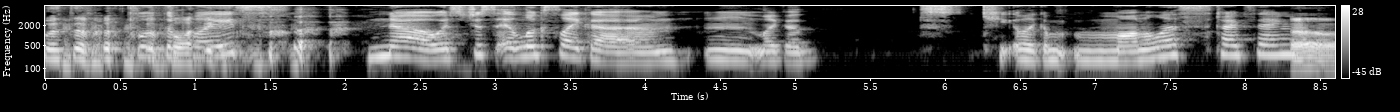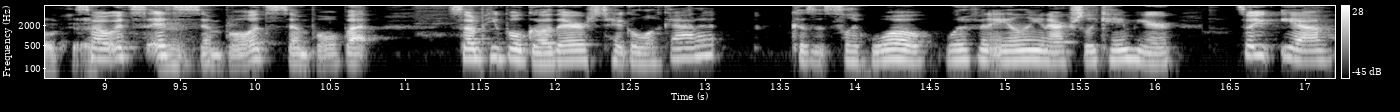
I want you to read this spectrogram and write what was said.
with the, with With the plates? No, it's just it looks like a mm, like a like a monolith type thing. oh, okay. So it's it's Mm. simple. It's simple, but some people go there to take a look at it because it's like, whoa, what if an alien actually came here? So yeah,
